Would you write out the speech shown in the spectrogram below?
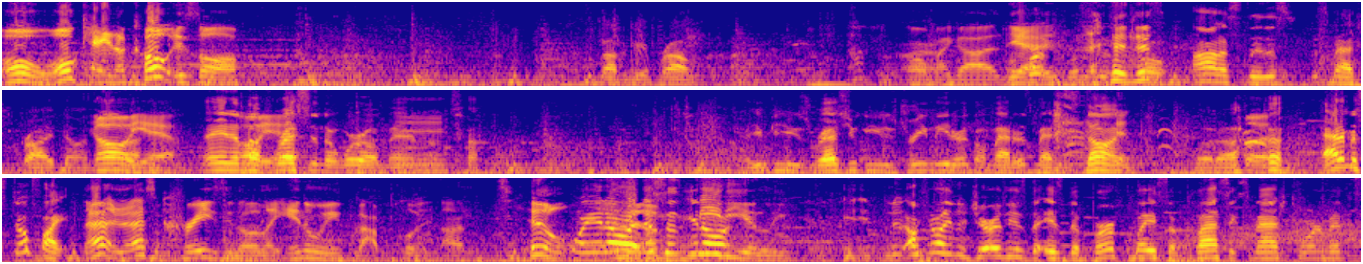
Oh, okay. The coat is off. It's about to be a problem. Oh my God. Yeah. First, let's this. well, honestly, this this match is probably done. Oh Uh, yeah. Ain't Oh, enough yeah. rest in the world, man. Mhm. You can use rest, you can use Dream Eater. It don't matter. This match is done. but uh, But- Atomsk still fighting. That that's crazy though. Like Inui got put on tilt. Well, you know what, this is- you know immediately. I feel like New Jersey is the is the birthplace of classic Smash tournaments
